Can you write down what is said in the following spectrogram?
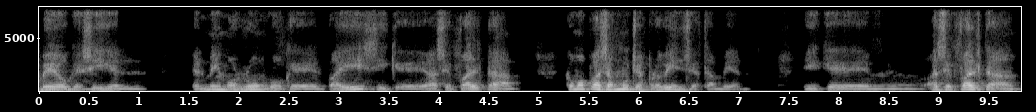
veo que sigue el, el mismo rumbo que el país y que hace falta, como pasa en muchas provincias también, y que mm, hace falta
